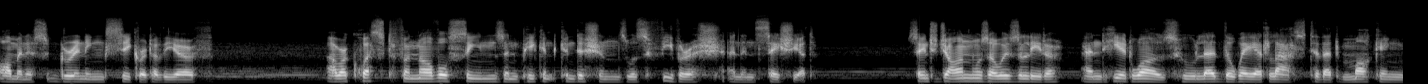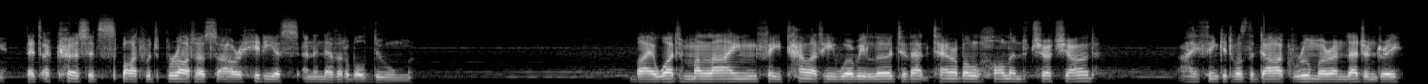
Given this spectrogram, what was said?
ominous, grinning secret of the earth. Our quest for novel scenes and piquant conditions was feverish and insatiate. St. John was always the leader, and he it was who led the way at last to that mocking, that accursed spot which brought us our hideous and inevitable doom. By what malign fatality were we lured to that terrible Holland churchyard? I think it was the dark rumour and legendary,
